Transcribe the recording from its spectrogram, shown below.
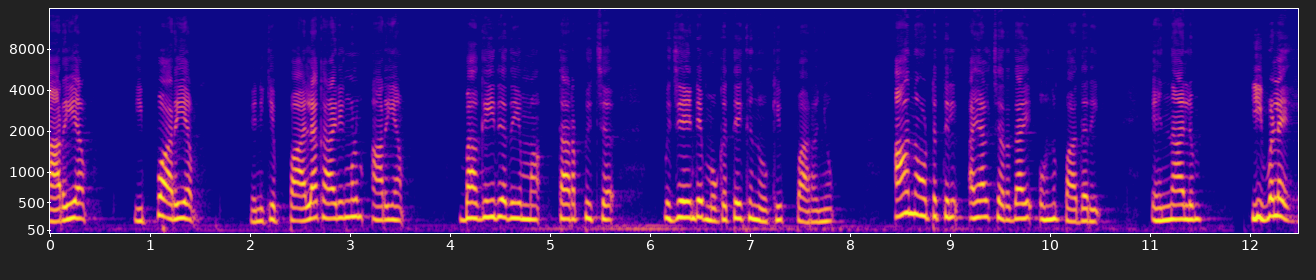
അറിയാം ഇപ്പോൾ അറിയാം. എനിക്ക് പല കാര്യങ്ങളും അറിയാം. ഭഗീരഥയമ്മ തറപ്പിച്ച് വിജയന്റെ മുഖത്തേക്ക് നോക്കി പറഞ്ഞു. ആ നോട്ടത്തിൽ അയാൾ ചെറുതായി ഒന്ന് പതറി. എന്നാലും ഇവളെ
